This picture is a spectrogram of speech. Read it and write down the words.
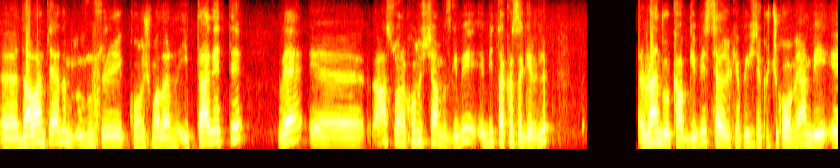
E, Davante Adams uzun süreli konuşmalarını iptal etti ve e, az sonra konuşacağımız gibi bir takasa gerilip Randall Cobb gibi salary cap'i işte küçük olmayan bir e,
